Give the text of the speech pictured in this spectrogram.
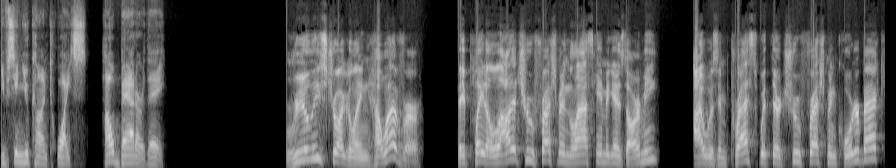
You've seen UConn twice. How bad are they? really struggling. However, they played a lot of true freshmen in the last game against Army. I was impressed with their true freshman quarterback.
